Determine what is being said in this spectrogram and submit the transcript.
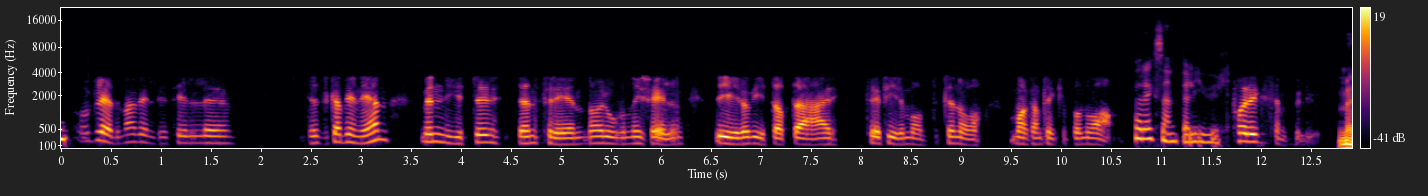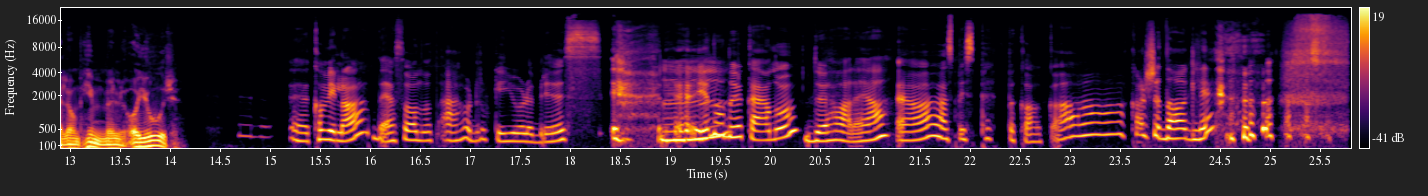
Og gleder meg veldig til eh, det skal begynne igjen. Men nyter den freden og roen i sjelen det gir å vite at det er tre-fire måneder til nå, man kan tenke på noe annet. For eksempel jul. For eksempel jul. Mellom himmel og jord. Eh, Camilla, det er sånn at jeg har drukket julebrus mm. i noen uker jeg nå. Du har det, ja? Ja, jeg har spist pepperkaker kanskje daglig.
